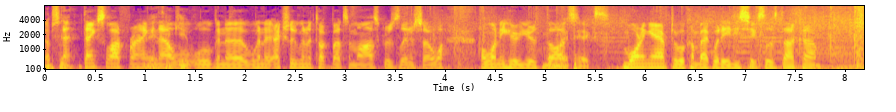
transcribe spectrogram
absolutely. Th- thanks a lot for hanging Hey, out. We're, we're gonna we're gonna actually we're gonna talk about some Oscars later. So I wa- I want to hear your My thoughts. picks. Morning after, we'll come back with 86list.com.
